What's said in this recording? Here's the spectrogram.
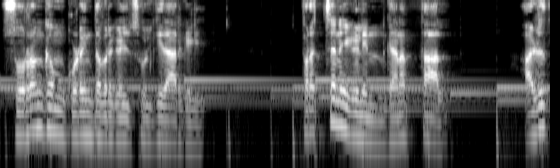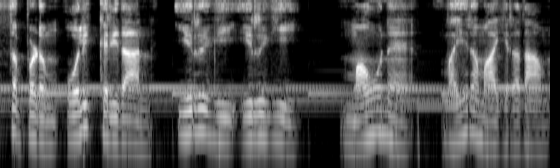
சுரங்கம் குடைந்தவர்கள் சொல்கிறார்கள் பிரச்சனைகளின் கனத்தால் அழுத்தப்படும் ஒலிக்கரிதான் இறுகி இறுகி மௌன வைரமாகிறதாம்.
